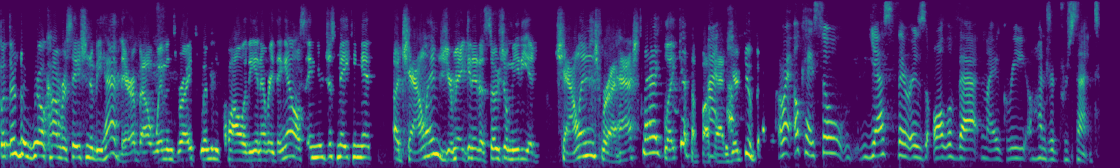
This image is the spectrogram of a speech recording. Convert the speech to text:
but there's a real conversation to be had there about women's rights, women equality, and everything else. And you're just making it a challenge. You're making it a social media challenge for a hashtag. Like, get the fuck I- out of here. Do better. All right. Okay. So yes, there is all of that, and I agree hundred percent.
